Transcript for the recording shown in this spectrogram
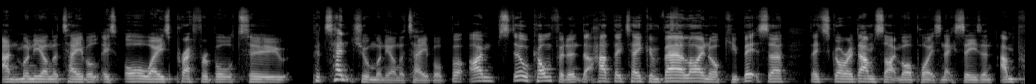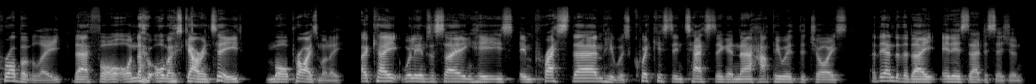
And money on the table is always preferable to potential money on the table, but I'm still confident that had they taken Wehrlein or Kubica, they'd score a damn sight more points next season and probably, therefore, or no, almost guaranteed, more prize money. Okay, Williams are saying he's impressed them, he was quickest in testing, and they're happy with the choice. At the end of the day, it is their decision.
